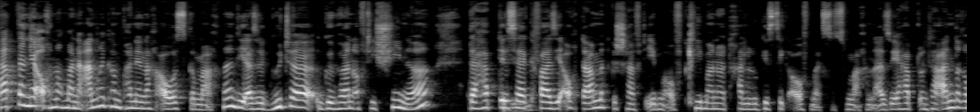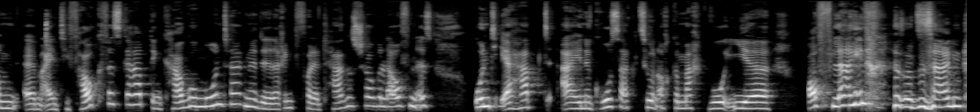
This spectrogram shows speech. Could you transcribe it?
habt dann ja auch noch mal eine andere Kampagne nach ausgemacht, ne? die also Güter gehören auf die Schiene. Da habt ihr es ja mhm. quasi auch damit geschafft, eben auf klimaneutrale Logistik aufmerksam zu machen. Also ihr habt unter anderem ähm, einen TV-Quiz gehabt, den Cargo Montag, ne, der direkt vor der Tagesschau gelaufen ist. Und ihr habt eine große Aktion auch gemacht, wo ihr offline sozusagen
